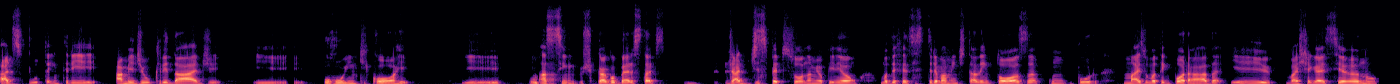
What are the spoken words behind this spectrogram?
a disputa entre a mediocridade e o ruim que corre. E, assim, o Chicago Bears tá, já desperdiçou, na minha opinião, uma defesa extremamente talentosa com, por mais uma temporada e vai chegar esse ano.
